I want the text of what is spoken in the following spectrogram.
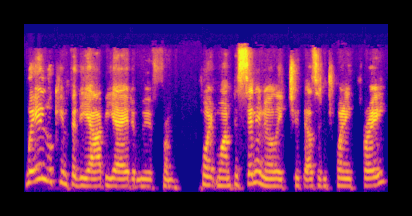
we're looking for the RBA to move from 0.1% in early 2023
